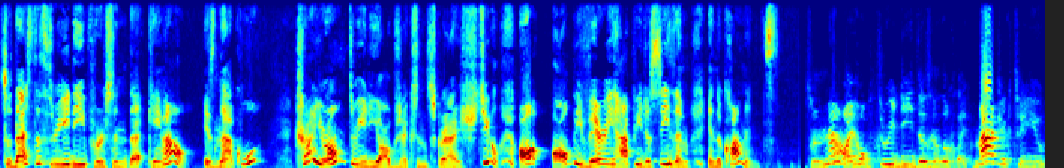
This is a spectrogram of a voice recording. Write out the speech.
So that's the 3D person that came out. Isn't that cool? Try your own 3D objects in Scratch too. I'll, I'll be very happy to see them in the comments. So now I hope 3D doesn't look like magic to you.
